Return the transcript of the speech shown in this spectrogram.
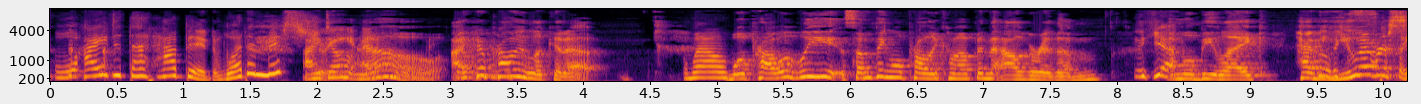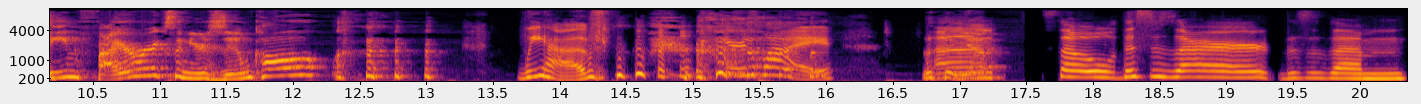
Why did that happen? What a mystery. I don't know. I, could probably look it up. Well, We'll probably something will probably come up in the algorithm, yeah. and we'll be like, "Have Like, you ever silly. seen fireworks in your Zoom call?" We have. Here's why. Um, Yep. So this is our this is um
